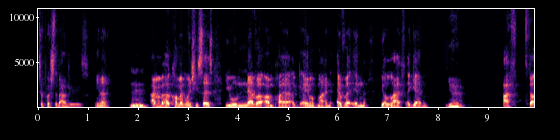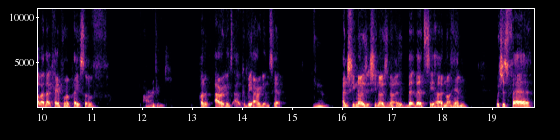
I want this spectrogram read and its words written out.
to push the boundaries. You know, Mm. I remember her comment when she says, "You will never umpire a game of mine ever in your life again." Yeah, I felt like that came from a place of arrogance. pardon- arrogance, complete arrogance. Yeah, Yeah, and she knows it. She knows, you know, that they'd see her, not him, which is fair,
